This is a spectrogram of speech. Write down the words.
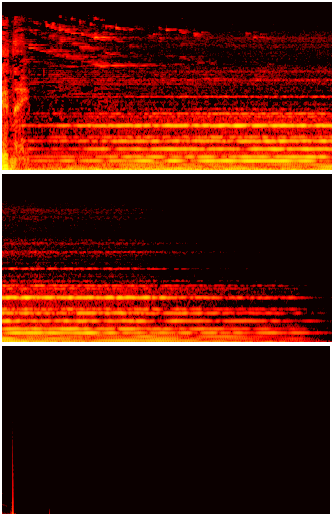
Good night.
